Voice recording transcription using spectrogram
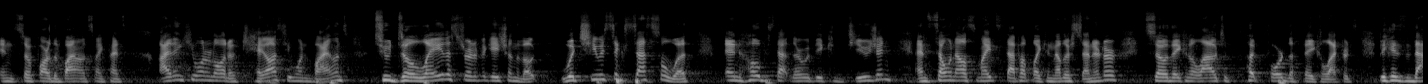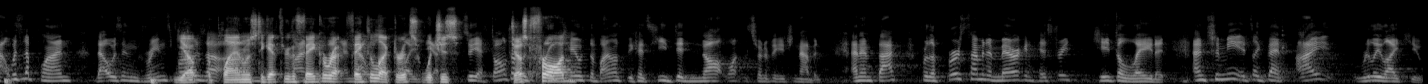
in so far the violence Mike Pence. I think he wanted a lot of chaos. He wanted violence to delay the certification of the vote, which he was successful with, in hopes that there would be confusion and someone else might step up, like another senator, so they could allow to put forward the fake electorates. Because that was the plan that was in Greensboro. Yep, the plan uh, was to get through the fake, and fake electorates, which is so, yes, just fraud. Okay with the violence because he did not want the certification to happen. And in fact, for the first time in American history, he delayed it. And to me, it's like, Ben, I really like you,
